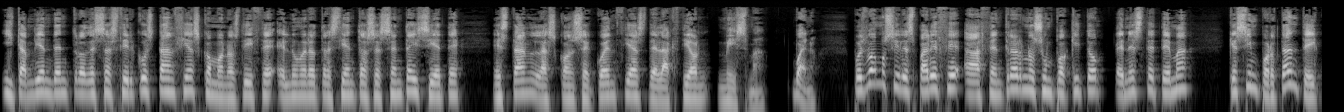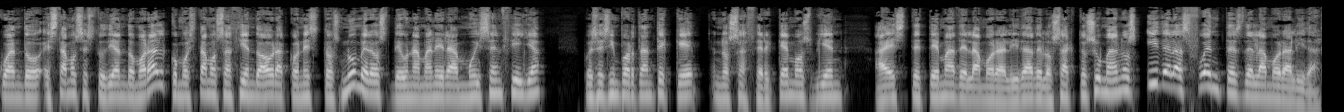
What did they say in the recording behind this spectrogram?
Y también dentro de esas circunstancias, como nos dice el número 367, están las consecuencias de la acción misma. Bueno, pues vamos, si les parece, a centrarnos un poquito en este tema que es importante y cuando estamos estudiando moral, como estamos haciendo ahora con estos números de una manera muy sencilla, pues es importante que nos acerquemos bien a este tema de la moralidad de los actos humanos y de las fuentes de la moralidad.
